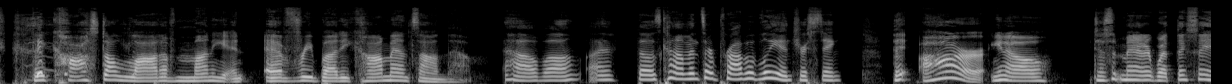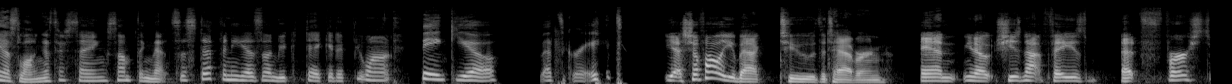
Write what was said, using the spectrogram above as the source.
they cost a lot of money and everybody comments on them. Oh, well, uh, those comments are probably interesting. They are, you know, doesn't matter what they say as long as they're saying something. That's a Stephanieism. You can take it if you want. Thank you. That's great. Yeah, she'll follow you back to the tavern. And, you know, she's not fazed at first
